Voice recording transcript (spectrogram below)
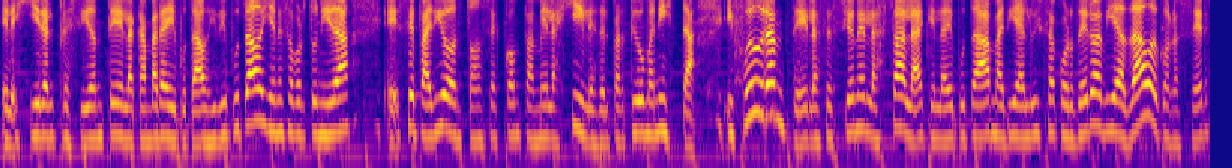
elegir al presidente de la Cámara de Diputados y Diputados y en esa oportunidad eh, se parió entonces con Pamela Giles del Partido Humanista y y fue durante la sesión en la sala que la diputada María Luisa Cordero había dado a conocer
